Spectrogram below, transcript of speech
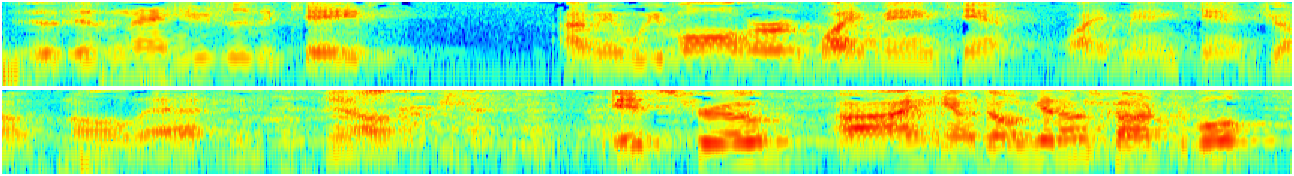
Isn't that usually the case? I mean, we've all heard white man can't white man can't jump and all that. And, you know, it's true. All right, you know, don't get uncomfortable.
